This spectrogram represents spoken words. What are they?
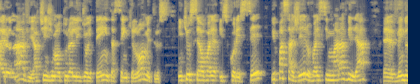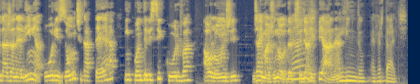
aeronave atinge uma altura ali de 80, 100 quilômetros, em que o céu vai escurecer e o passageiro vai se maravilhar é, vendo da janelinha o horizonte da Terra enquanto ele se curva ao longe. Já imaginou? Deve ser de arrepiar, né? Lindo, é verdade.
